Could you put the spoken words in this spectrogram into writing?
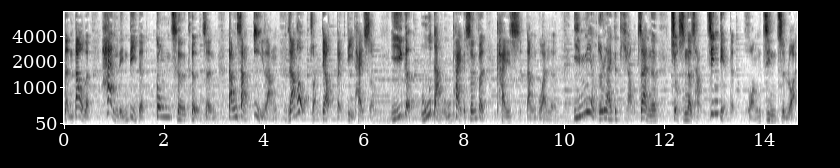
等到了汉灵帝的公车特征，当上议郎，然后转调北地太守。以一个无党无派的身份开始当官了，迎面而来的挑战呢，就是那场经典的黄巾之乱。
